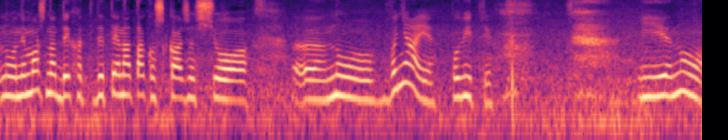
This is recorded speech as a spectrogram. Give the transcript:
ну, не можна дихати. Дитина також каже, що е, ну, воняє повітря. І ну,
